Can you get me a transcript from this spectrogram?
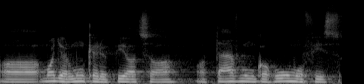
a magyar munkerőpiac a, távmunka, home office.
